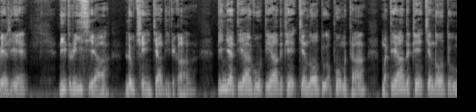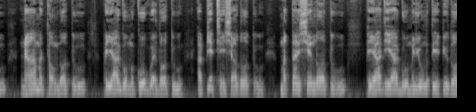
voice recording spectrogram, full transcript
ဘဲလျက်နိတရီဆရာလှုပ်ချင်ကြသည်တကား ပညာတရားကိုတရားသဖြင့်ကျင့်သောသူအဖို့မထားမတရားသဖြင့်ကျင့်သောသူ နားမထောင်သောသူဖျားကိုမကိုးကွယ်သောသူအပြစ်ထင်ရှားသောသူမတန့်ရှင်းသောသူဖျားတရားကိုမယုံမသိပြုသော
